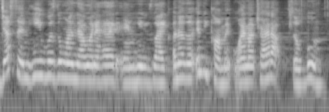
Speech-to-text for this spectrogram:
Justin, he was the one that went ahead and he was like, another indie comic, why not try it out? So boom.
